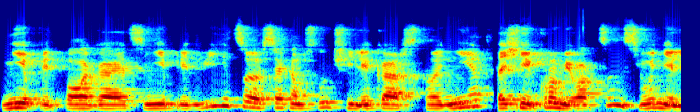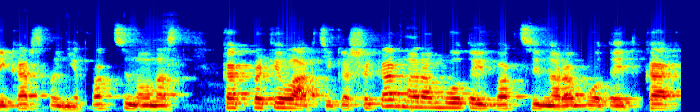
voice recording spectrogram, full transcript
не предполагается, не предвидится. Во всяком случае, лекарства нет. Точнее, кроме вакцины, сегодня лекарства нет. Вакцина у нас как профилактика шикарно работает, вакцина работает как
